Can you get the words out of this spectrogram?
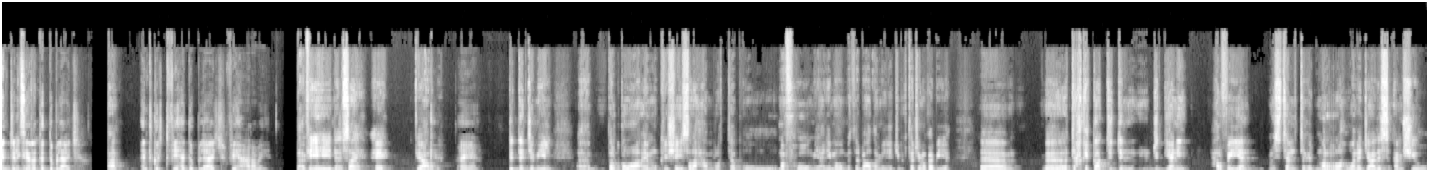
انت جبت سيرة ال- الدبلاج. ها؟ أنت قلت فيها دبلاج فيها عربي؟ لا في إيه؟ صحيح. إيه في. عربي. إيه. جدا جميل. بالقوائم وكل شيء صراحة مرتب ومفهوم. يعني مو مثل بعضهم يجيبك ترجمة غبية. التحقيقات جدا جد يعني حرفيا مستمتع مرة وأنا جالس أمشي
